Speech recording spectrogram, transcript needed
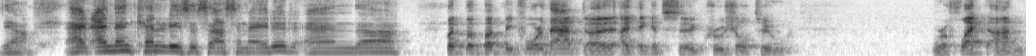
Yeah. And, and then Kennedy's assassinated and, uh, but but but before that, uh, I think it's uh, crucial to reflect on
